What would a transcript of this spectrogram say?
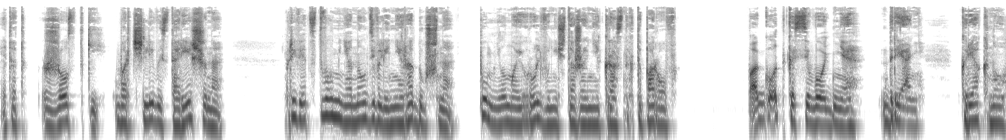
этот жесткий, ворчливый старейшина, приветствовал меня на удивление радушно, помнил мою роль в уничтожении красных топоров. «Погодка сегодня, дрянь!» — крякнул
